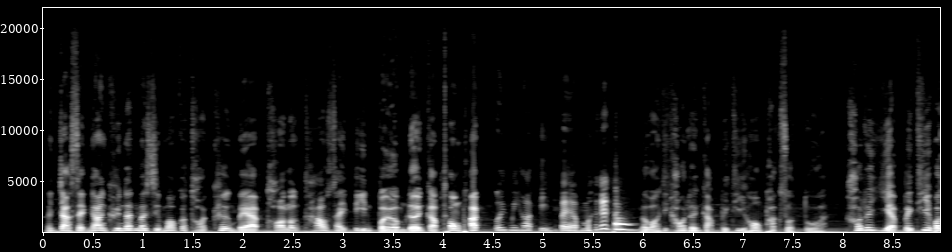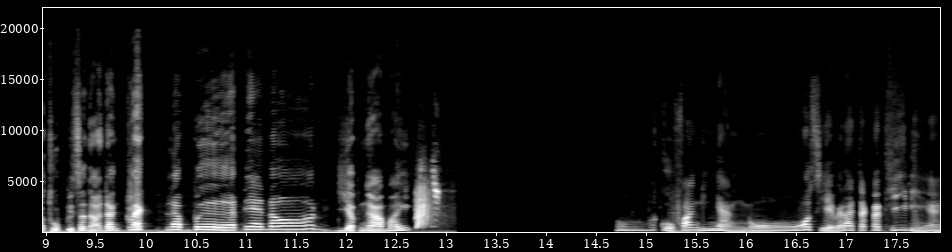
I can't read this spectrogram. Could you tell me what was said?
หลังจากเสร็จงานคืนนั้นแม็กซิมอฟก็ถอดเครื่องแบบถอดรองเท้าใส่ตีนเปิมเดินกลับห้องพักอุ้ยมีฮอตตีนเปิมระหว่างที่เขาเดินกลับไปที่ห้องพักส่วนตัว เขาได้เหยียบไปที่วัตถุปริศนาดังแกลกระเบิดแน่นอน เหยียบงาไม้ โอ้กูฟังยิงหยังเนาะเสียเวลาจักนาทีนี่ฮะ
